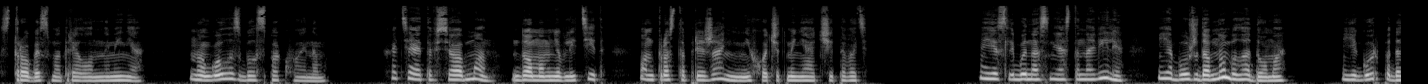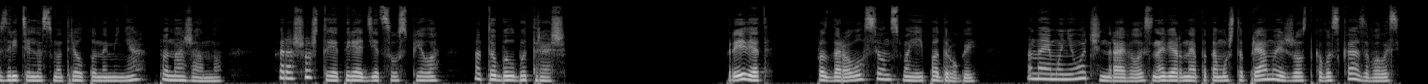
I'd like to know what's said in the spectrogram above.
Строго смотрел он на меня, но голос был спокойным. Хотя это все обман, дома мне влетит, он просто при Жанне не хочет меня отчитывать. «Если бы нас не остановили, я бы уже давно была дома». Егор подозрительно смотрел то на меня, то на Жанну. Хорошо, что я переодеться успела, а то был бы трэш. «Привет», Поздоровался он с моей подругой. Она ему не очень нравилась, наверное, потому что прямо и жестко высказывалась,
